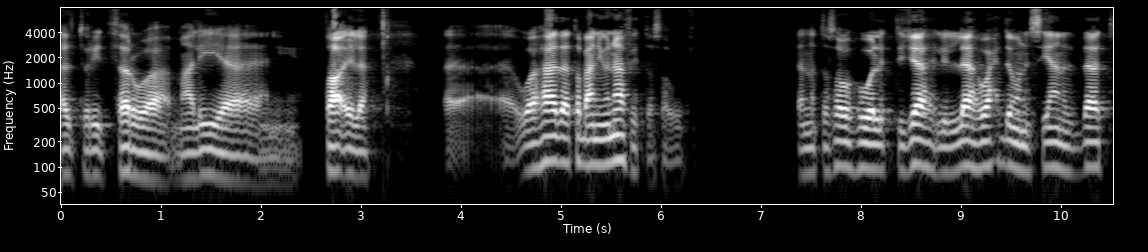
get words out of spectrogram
هل تريد ثروة مالية يعني طائلة؟ آه، وهذا طبعا ينافي التصوف لأن التصوف هو الاتجاه لله وحده ونسيان الذات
